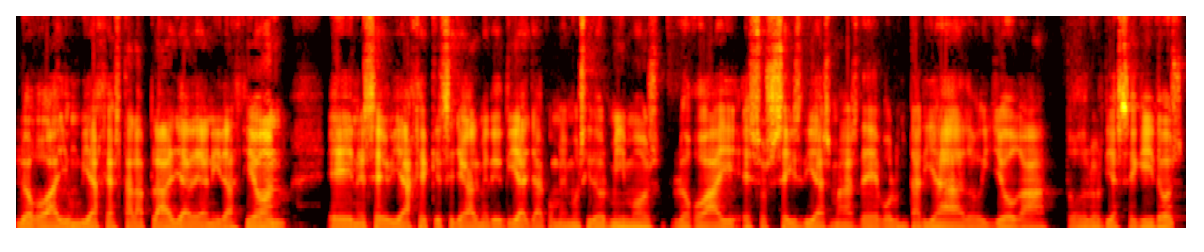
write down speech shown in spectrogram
Luego hay un viaje hasta la playa de anidación, en ese viaje que se llega al mediodía ya comemos y dormimos. Luego hay esos seis días más de voluntariado y yoga, todos los días seguidos.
